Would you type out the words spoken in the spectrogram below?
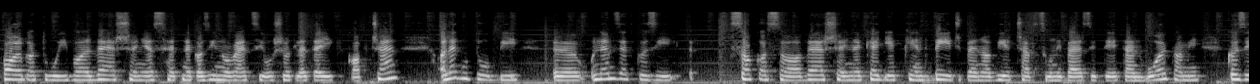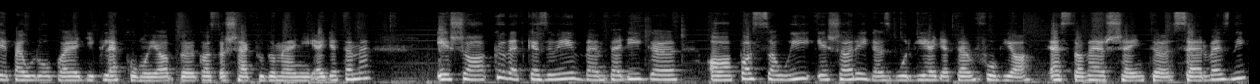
hallgatóival versenyezhetnek az innovációs ötleteik kapcsán. A legutóbbi nemzetközi szakasza a versenynek egyébként Bécsben a Wirtschaftsuniversitéten volt, ami Közép-Európa egyik legkomolyabb gazdaságtudományi egyeteme, és a következő évben pedig a Passaui és a Regensburgi Egyetem fogja ezt a versenyt szervezni,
